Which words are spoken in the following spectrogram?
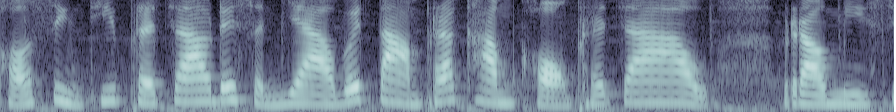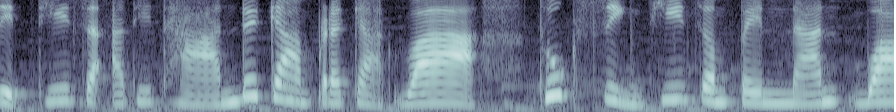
ขอสิ่งที่พระเจ้าได้สัญญาไว้ตามพระคำของพระเจ้า เรามีสิทธิที่จะอธิษฐานด้วยการประกาศว่า ทุกสิ่งที่จำเป็นนั้นว่า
